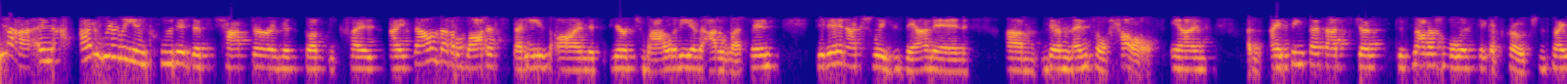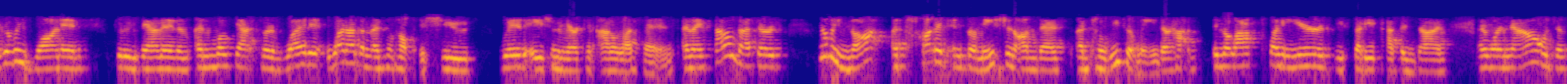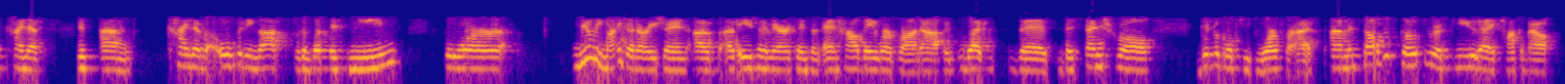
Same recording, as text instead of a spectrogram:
Yeah, and I really included this chapter in this book because I found that a lot of studies on the spirituality of adolescents didn't actually examine um, their mental health. And I think that that's just, it's not a holistic approach. And so I really wanted to examine and, and look at sort of what it, what are the mental health issues with Asian American adolescents. And I found that there's really not a ton of information on this until recently. There have, in the last 20 years, these studies have been done, and we're now just kind of um, kind of opening up sort of what this means for really my generation of, of Asian Americans and, and how they were brought up and what the the central difficulties were for us. Um, and so I'll just go through a few that I talk about.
